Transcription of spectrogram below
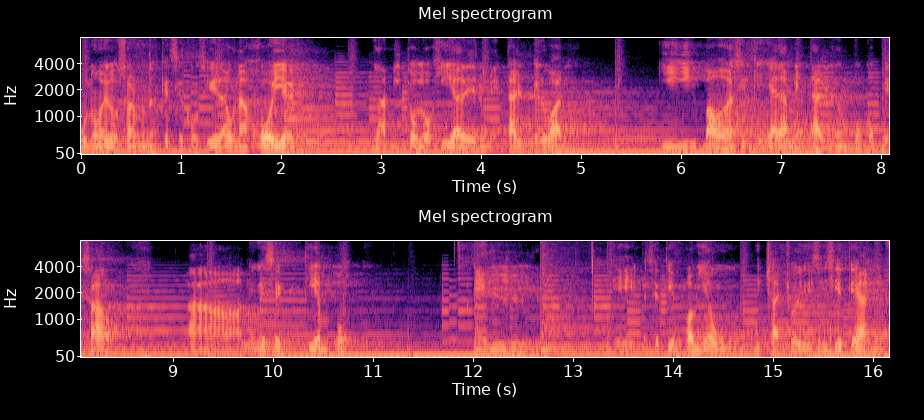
uno de los álbumes que se considera una joya en la mitología del metal peruano. Y vamos a decir que ya era metal, era un poco pesado. Ah, en ese tiempo, el, eh, en ese tiempo había un muchacho de 17 años,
